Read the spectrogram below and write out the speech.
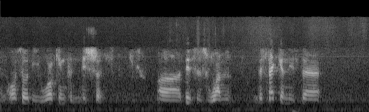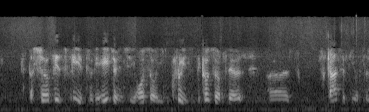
and also the working conditions. Uh, this is one. The second is the the service fee to the agency also increased because of the uh, scarcity of the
